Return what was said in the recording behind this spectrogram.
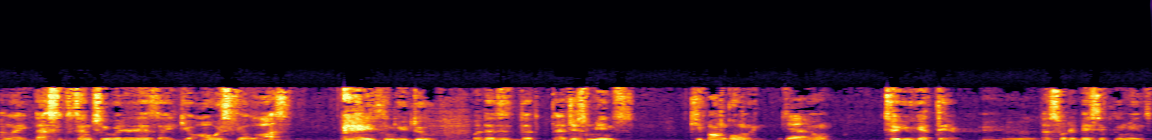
and like that's essentially what it is. Like you'll always feel lost in anything you do, but that just, that that just means keep on going. Yeah. You know, till you get there. Mm. That's what it basically means.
